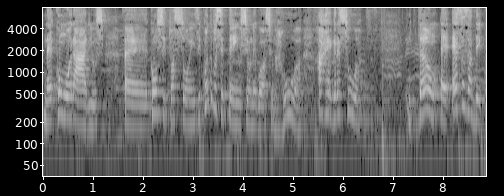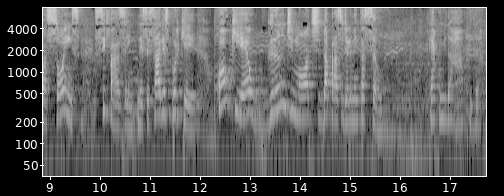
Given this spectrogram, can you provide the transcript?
né, com horários, é, com situações. E quando você tem o seu negócio na rua, a regra é sua. Então, é, essas adequações se fazem necessárias porque qual que é o grande mote da praça de alimentação? É a comida rápida.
